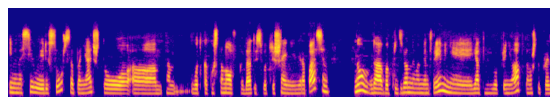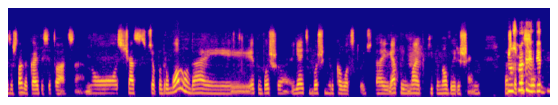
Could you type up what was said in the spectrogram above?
именно силы и ресурса понять, что там вот как установка, да, то есть вот решение мир опасен, ну, да, в определенный момент времени я там его приняла, потому что произошла какая-то ситуация. Но сейчас все по-другому, да, и это больше, я этим больше не руководствуюсь, да, и я принимаю какие-то новые решения. Потому ну, смотри, сути... ты,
